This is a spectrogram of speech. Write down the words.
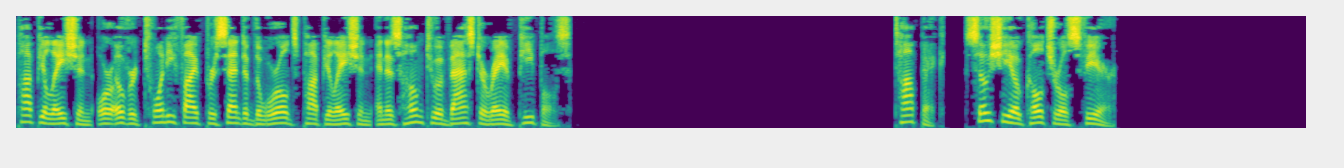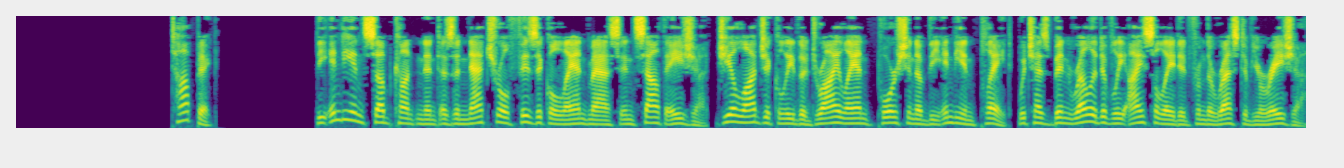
population or over 25% of the world's population and is home to a vast array of peoples. Socio-cultural sphere the Indian subcontinent is a natural physical landmass in South Asia, geologically the dry land portion of the Indian plate, which has been relatively isolated from the rest of Eurasia.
